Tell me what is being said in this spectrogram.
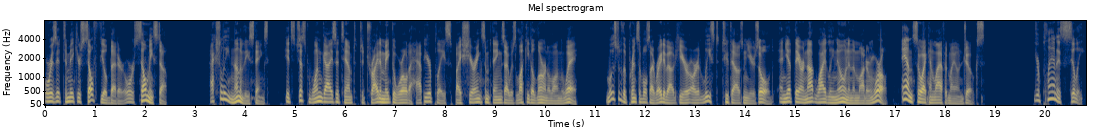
Or is it to make yourself feel better or sell me stuff? Actually, none of these things. It's just one guy's attempt to try to make the world a happier place by sharing some things I was lucky to learn along the way. Most of the principles I write about here are at least 2,000 years old, and yet they are not widely known in the modern world and so I can laugh at my own jokes. Your plan is silly.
